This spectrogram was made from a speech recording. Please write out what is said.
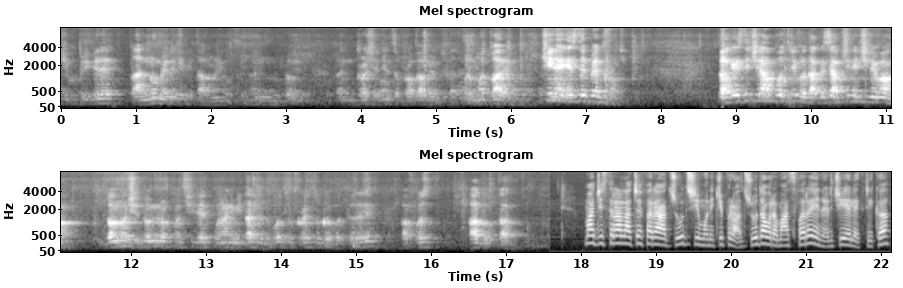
și cu privire la numele spitalului în, în, într-o ședință probabil următoare. Cine este pentru? Dacă este cineva împotrivă, dacă se abține cineva, doamnelor și domnilor consilieri, cu unanimitate de voturi, proiectul de hotărâre a fost adoptat. Magistrala CFR Adjud și municipiul Adjud au rămas fără energie electrică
